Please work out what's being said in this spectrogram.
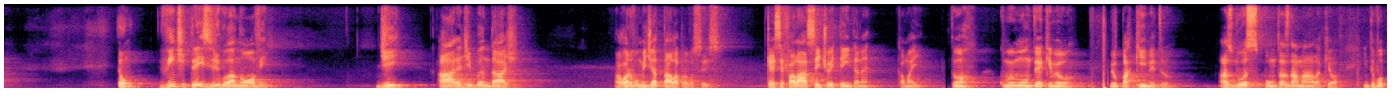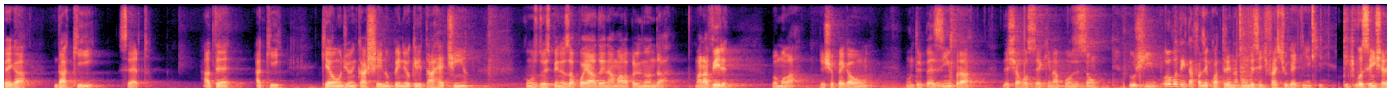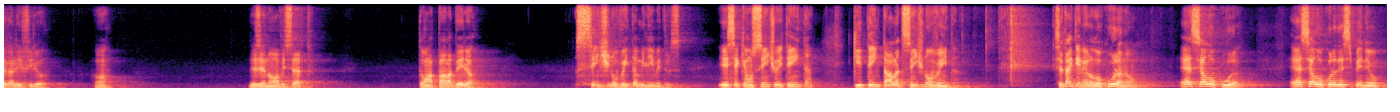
Então, 23,9 de área de bandagem. Agora eu vou medir a tala para vocês. Que aí você fala, ah, 180, né? Calma aí. Então, ó, como eu montei aqui meu, meu paquímetro, as duas pontas da mala aqui, ó. Então, vou pegar daqui, certo? Até aqui que é onde eu encaixei no pneu que ele está retinho, com os dois pneus apoiados aí na mala para ele não andar. Maravilha? Vamos lá, deixa eu pegar um, um tripézinho para deixar você aqui na posição do chinho. Ou eu vou tentar fazer com a trena, vamos ver se a gente faz tio aqui. O que, que você enxerga ali, filho? Ó. 19, certo? Então a tala dele, ó, 190 milímetros. Esse aqui é um 180 que tem tala de 190. Você está entendendo a loucura não? Essa é a loucura. Essa é a loucura desse pneu.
